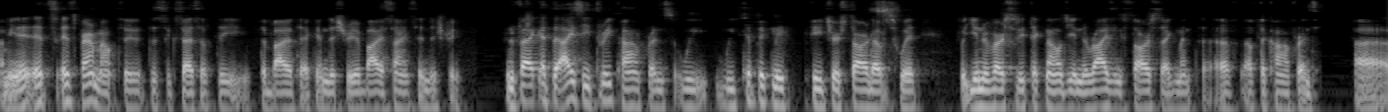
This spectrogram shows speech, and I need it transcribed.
I mean, it's it's paramount to the success of the, the biotech industry or bioscience industry. In fact, at the IC3 conference, we, we typically feature startups with, with university technology in the Rising Star segment of, of the conference. Uh,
